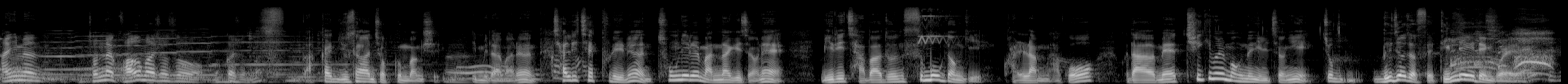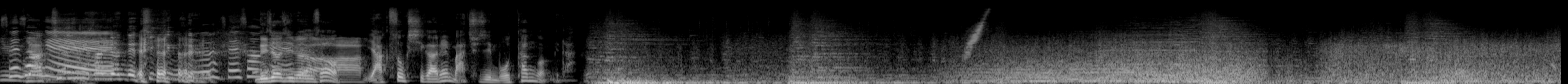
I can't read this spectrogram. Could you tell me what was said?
아니면 전날 과음하셔서 못 가셨나? 약간 유사한 접근 방식입니다만은 찰리 채플린은 총리를 만나기 전에 미리 잡아둔 스모 경기 관람하고 그 다음에 튀김을 먹는 일정이 좀 늦어졌어요. delay 된 거예요. 세상에. 살렸는데 튀김을. 세상에. 늦어지면서 약속 시간을 맞추지 못한 겁니다.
